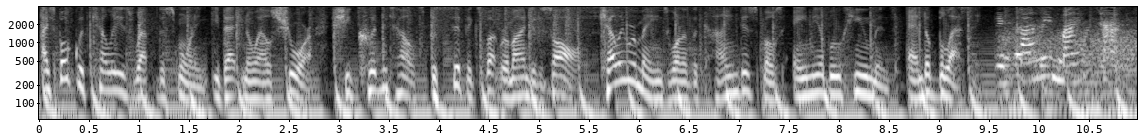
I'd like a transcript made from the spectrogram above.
I spoke with Kelly's rep this morning, Yvette Noel-Schure. She couldn't tell specifics, but reminded us all Kelly remains one of the kindest, most amiable humans, and a blessing. It's finally my time.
